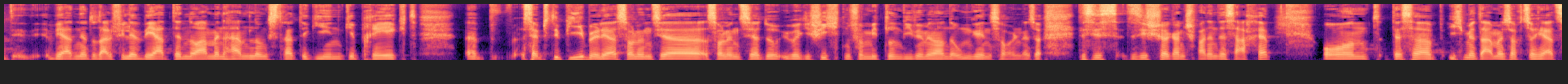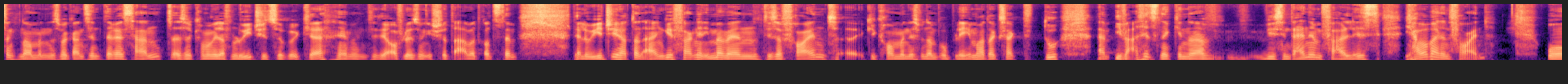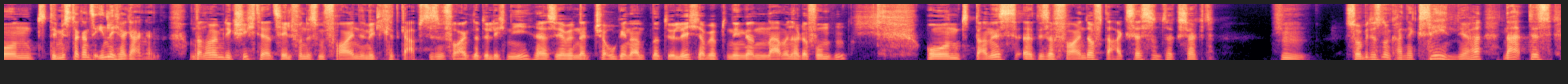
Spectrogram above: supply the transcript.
werden ja total viele Werte, Normen, Handlungsstrategien geprägt. Äh, selbst die Bibel, ja, soll uns ja, soll uns ja durch, über Geschichten vermitteln, wie wir miteinander umgehen sollen. Also, das ist, das ist schon eine ganz spannende Sache. Und deshalb ich mir damals auch zu Herzen genommen. Das war ganz interessant. Also, kommen wir wieder auf den Luigi zurück, ja. Die Auflösung ist schon da, aber trotzdem. Der Luigi hat dann angefangen, immer wenn dieser Freund äh, gekommen ist mit einem Problem, hat er gesagt, du, ähm, ich weiß jetzt nicht genau, wie es in deinem Fall ist. Ich habe aber einen Freund, und dem ist da ganz ähnlich ergangen. Und dann habe ich ihm die Geschichte erzählt von diesem Freund. In Wirklichkeit gab es diesen Freund natürlich nie. Also ich habe ihn nicht Joe genannt natürlich, aber ich habe dann irgendeinen Namen halt erfunden. Und dann ist äh, dieser Freund auf da gesessen und hat gesagt, hm, so habe ich das noch gar nicht gesehen, ja. Na, das,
